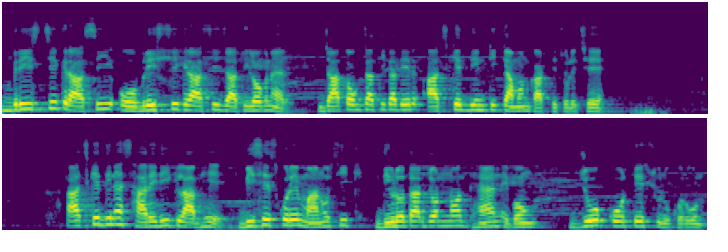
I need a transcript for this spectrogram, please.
বৃশ্চিক রাশি ও বৃশ্চিক রাশি জাতিলগ্নের জাতক জাতিকাদের আজকের দিনটি কেমন কাটতে চলেছে? আজকের দিনে শারীরিক লাভে বিশেষ করে মানসিক দৃঢ়তার জন্য ধ্যান এবং যোগ করতে শুরু করুন।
